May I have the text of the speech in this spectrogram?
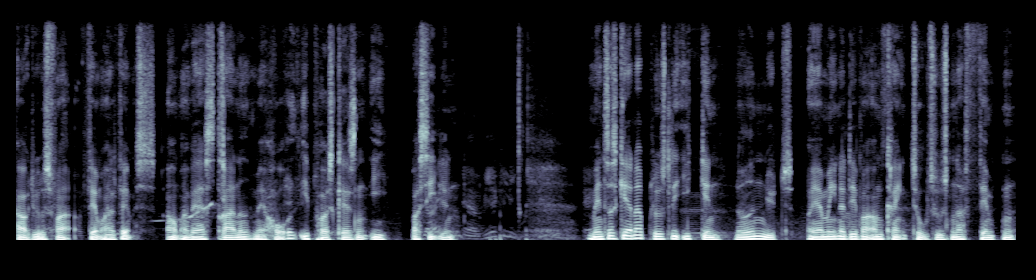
Audiosvar 95 om at være strandet med håret i postkassen i Brasilien. Men så sker der pludselig igen noget nyt, og jeg mener, det var omkring 2015.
